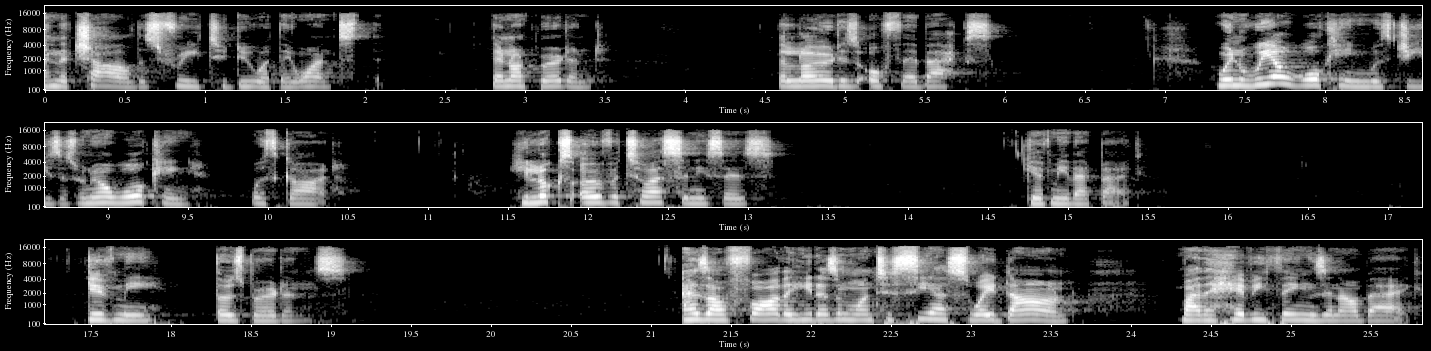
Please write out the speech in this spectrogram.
and the child is free to do what they want. They're not burdened, the load is off their backs. When we are walking with Jesus, when we are walking with God, He looks over to us and He says, Give me that bag. Give me those burdens. As our Father, He doesn't want to see us weighed down by the heavy things in our bag,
